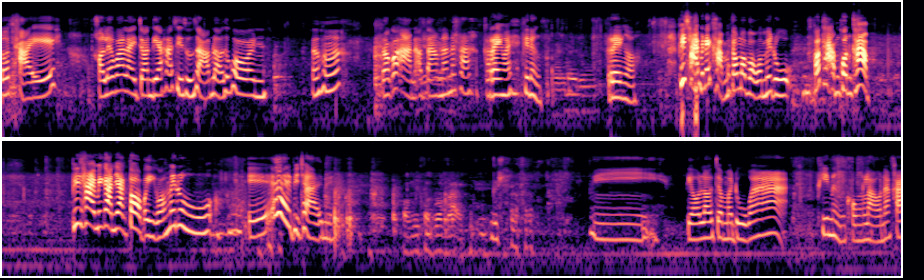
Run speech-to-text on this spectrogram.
รถไถ เขาเรียกว่าอะไรจอนเดีย5403เหรอทุกคนอือฮะเราก็อ่านเอาตามนั้นนะคะแรงไหมพี่หนึ่งแรงเหรอพี่ชายไม่ได้ขับไม่ต้องมาบอกว่าไม่รู้เขาถามคนขับ พี่ชายไม่การอยากตอบอีกว่าไม่รู้ เอ๊ะพี่ชายนี่ของมีส่วนร่วมบ้างนี่ เดี๋ยวเราจะมาดูว่าพี่หนึ่งของเรานะคะ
